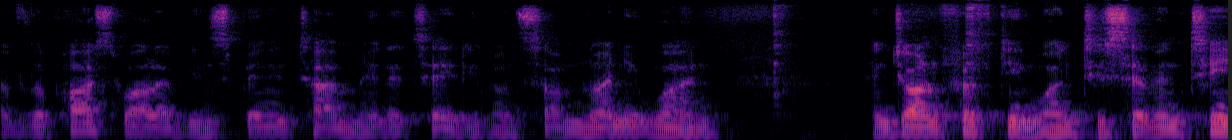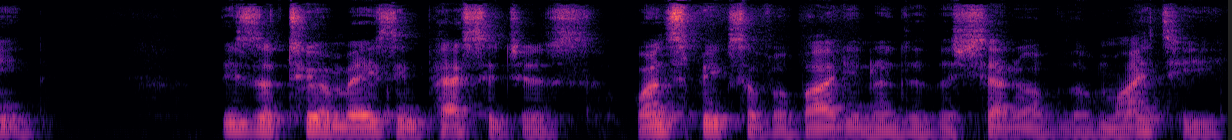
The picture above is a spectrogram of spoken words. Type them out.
Over the past while, I've been spending time meditating on Psalm 91 and John 15 1 to 17. These are two amazing passages. One speaks of abiding under the shadow of the Almighty,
